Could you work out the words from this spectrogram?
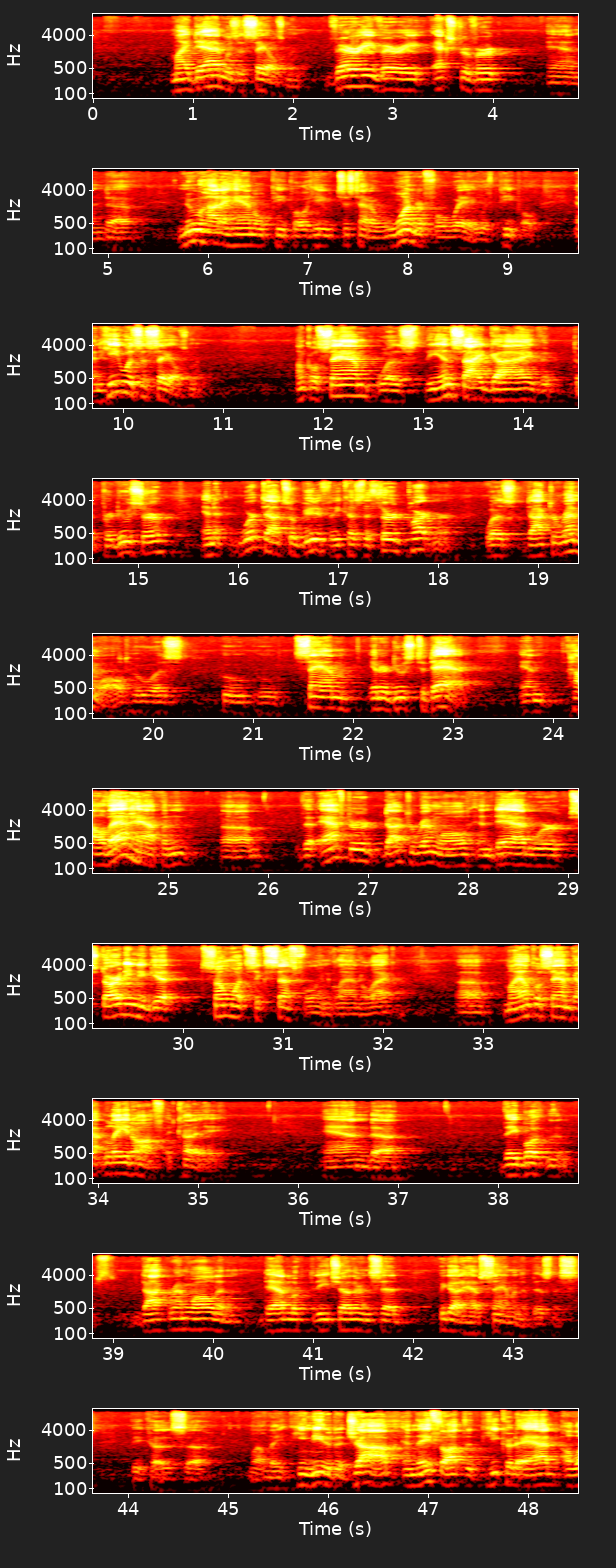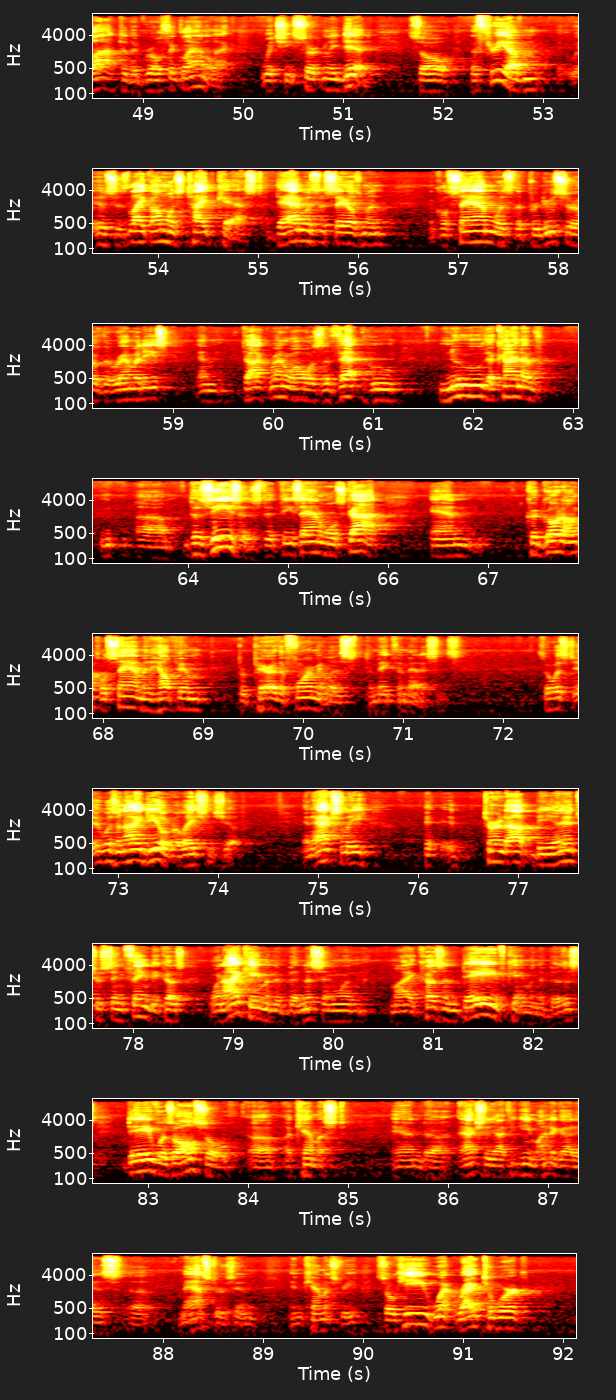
My dad was a salesman, very very extrovert and uh, knew how to handle people. He just had a wonderful way with people, and he was a salesman. Uncle Sam was the inside guy, the, the producer, and it worked out so beautifully because the third partner was Dr. Renwald, who was who, who Sam introduced to Dad, and how that happened. Um, that after Dr. Renwald and Dad were starting to get somewhat successful in Gland-O-Lac, uh, my Uncle Sam got laid off at Cudahy. And uh, they both, Doc Renwald and Dad looked at each other and said, we got to have Sam in the business because, uh, well, they, he needed a job and they thought that he could add a lot to the growth of Gland-O-Lac, which he certainly did. So the three of them, it was like almost typecast. Dad was the salesman, Uncle Sam was the producer of the remedies, and Doc Renwald was the vet who knew the kind of uh, diseases that these animals got and could go to Uncle Sam and help him prepare the formulas to make the medicines. So it was, it was an ideal relationship. And actually, it, it, turned out to be an interesting thing because when I came into business and when my cousin Dave came into business, Dave was also uh, a chemist. And uh, actually, I think he might have got his uh, master's in, in chemistry. So he went right to work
